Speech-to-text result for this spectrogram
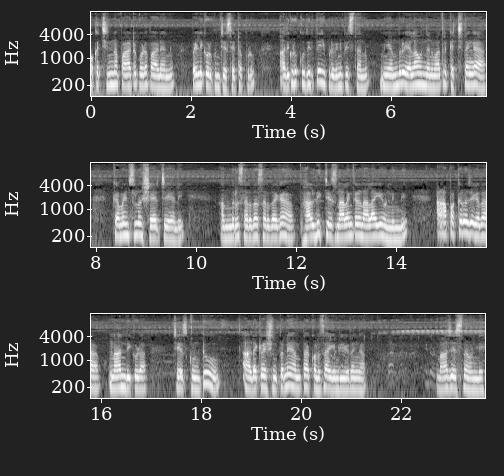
ఒక చిన్న పాట కూడా పాడాను పెళ్ళి కొడుకుని చేసేటప్పుడు. అది కూడా కుదిరితే ఇప్పుడు వినిపిస్తాను. మీ అందరూ ఎలా ఉందని మాత్రం ఖచ్చితంగా కమెంట్స్లో షేర్ చేయాలి. అందరూ సరదా సరదాగా హల్దీకి చేసిన అలంకరణ అలాగే ఉండింది. ఆ పక్క రోజే కదా నాంది కూడా చేసుకుంటూ ఆ డెకరేషన్తోనే అంతా కొనసాగింది ఈ విధంగా. బాగా చేసినామండి.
